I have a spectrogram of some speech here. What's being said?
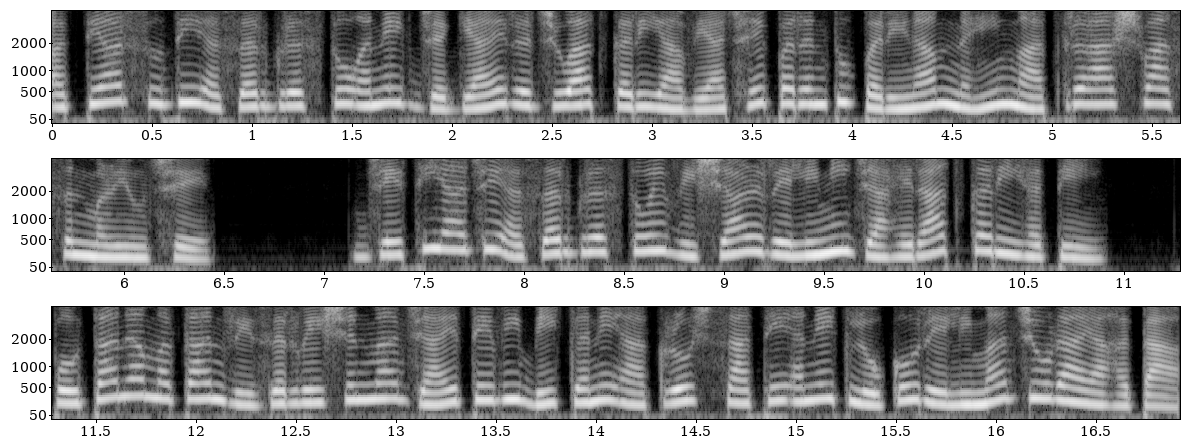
અત્યાર સુધી અસરગ્રસ્તો અનેક જગ્યાએ રજૂઆત કરી આવ્યા છે, પરંતુ પરિણામ નહીં માત્ર આશ્વાસન મળ્યું છે. જેથી આજે અસરગ્રસ્તોએ વિશાળ રેલીની જાહેરાત કરી હતી. પોતાના મકાન રિઝર્વેશનમાં જાય તેવી બીક અને આક્રોશ સાથે અનેક લોકો રેલીમાં જોડાયા હતા.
